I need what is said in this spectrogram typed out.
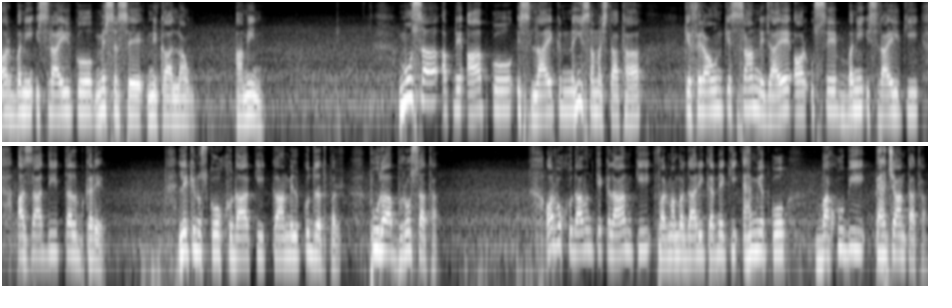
और बनी इसराइल को मिस्र से निकाल लाऊँ? आमीन। मूसा अपने आप को इस लायक नहीं समझता था कि फ़िरौन के सामने जाए और उससे बनी इसराइल की आज़ादी तलब करे, लेकिन उसको खुदा की कामिल कुदरत पर पूरा भरोसा था। और वो खुदावंद के कलाम की फरमाबरदारी करने की अहमियत को बखूबी पहचानता था।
